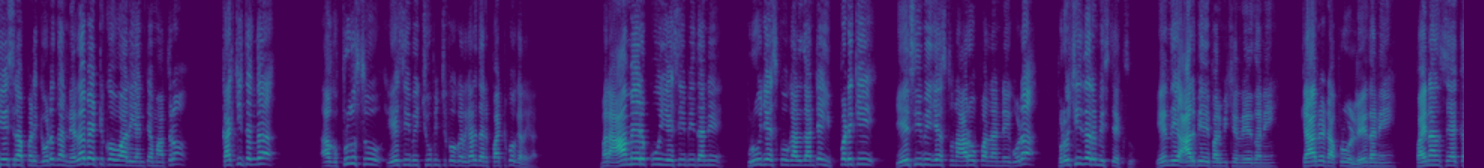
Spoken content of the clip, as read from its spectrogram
చేసినప్పటికీ కూడా దాన్ని నిలబెట్టుకోవాలి అంటే మాత్రం ఖచ్చితంగా ఆ ప్రూఫ్స్ ఏసీబీ చూపించుకోగలగాలి దాన్ని పట్టుకోగలగాలి. మరి ఆ మేరకు ఏసీబీ దాన్ని ప్రూవ్ చేసుకోగలదు అంటే ఇప్పటికీ ఏసీబీ చేస్తున్న ఆరోపణలన్నీ కూడా ప్రొసీజర్ మిస్టేక్స్. ఏంది ఆర్బీఐ పర్మిషన్ లేదని క్యాబినెట్ అప్రూవల్ లేదని ఫైనాన్స్ శాఖ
